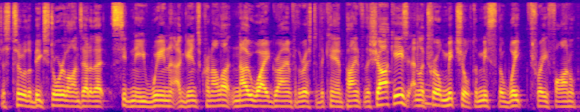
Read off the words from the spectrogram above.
Just two of the big storylines out of that Sydney win against Cronulla. No Wade Graham for the rest of the campaign for the Sharkies, and Latrell Mitchell to miss the week three final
